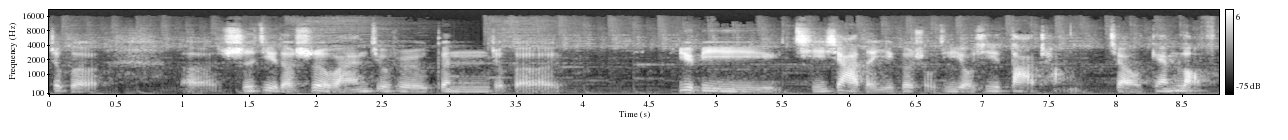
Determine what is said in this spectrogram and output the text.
这个呃实际的试玩，就是跟这个育碧旗下的一个手机游戏大厂叫 Gameloft。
